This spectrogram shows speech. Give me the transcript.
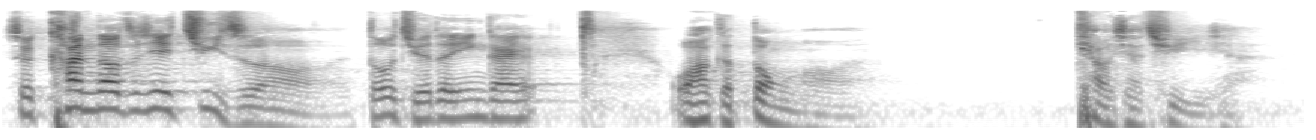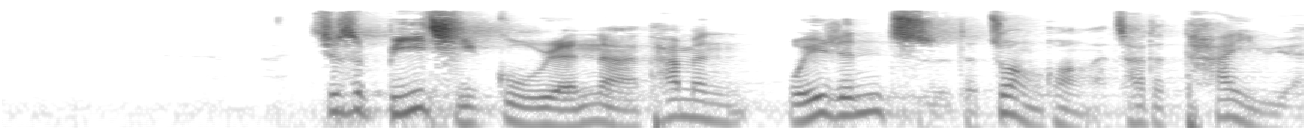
所以看到这些句子哦，都觉得应该挖个洞哦，跳下去一下。就是比起古人呐，他们为人子的状况啊，差得太远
